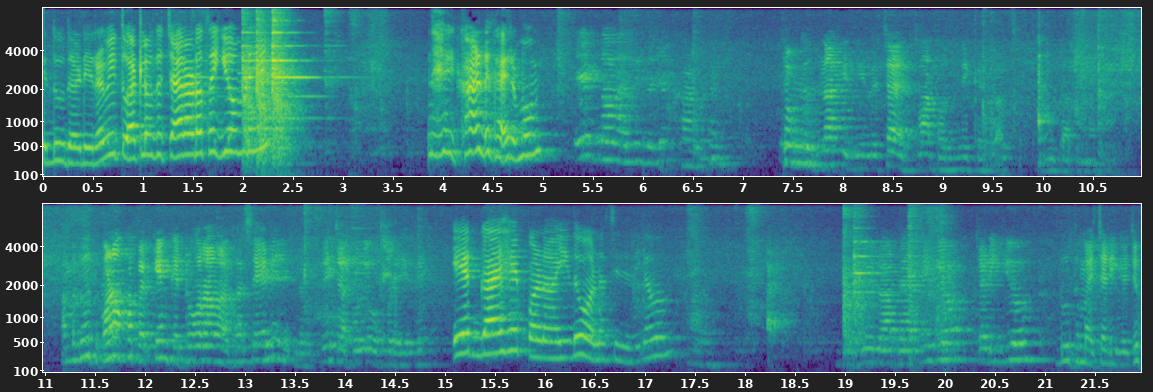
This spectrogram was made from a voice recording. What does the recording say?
કે દૂધ અડી રવિ તું આટલો બધો ચારાડો થઈ ગયો હમણાં ખાંડ ખાય રે મમ્મી. એક દાણા દીધો ખાંડ દૂધ નાખી દઈએ ચાય વાંધો નહીં ચાલશે દૂધ આપણે નાખી દઈએ. આમાં દૂધ ઘણો ખપે કેમ કે ઢોરામાં ઘસે નહીં એટલે વેચા તો લેવું પડે એટલે. એક ગાય હે પણ એ દોવા નથી આપણે ગયો ચડી ગયો. દૂધમાં ચડી ગયો જો.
